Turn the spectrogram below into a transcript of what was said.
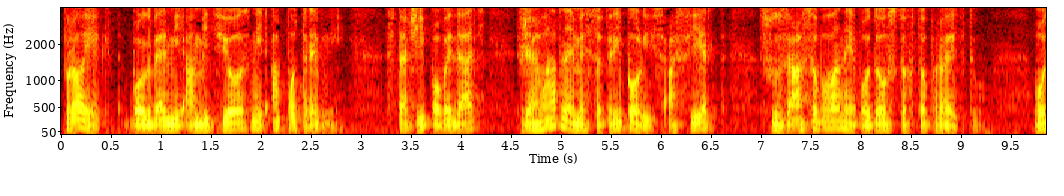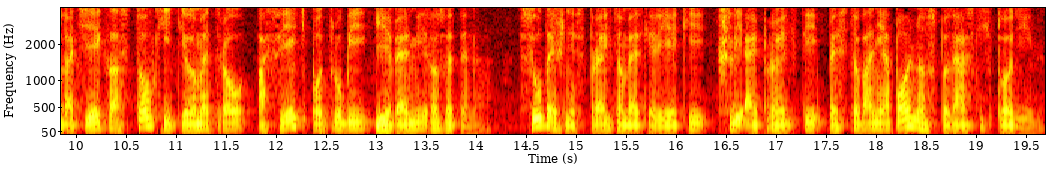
Projekt bol veľmi ambiciózny a potrebný. Stačí povedať, že hlavné mesto Tripolis a Sirt sú zásobované vodou z tohto projektu. Voda tiekla stovky kilometrov a sieť potrubí je veľmi rozvetená. Súbežne s projektom Veľkej rieky šli aj projekty pestovania poľnohospodárskych plodín.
